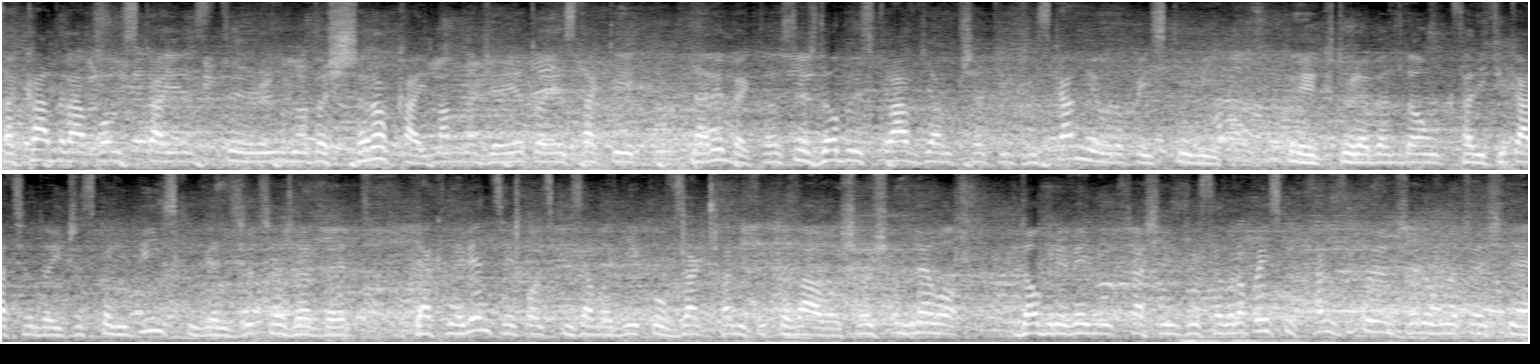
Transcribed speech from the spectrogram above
ta kadra polska jest e, no, dość szeroka i mam nadzieję, to jest taki narybek. To jest też dobry sprawdzian przed Igrzyskami Europejskimi, e, które będą kwalifikacją do Igrzysk Olimpijskich, więc życzę, żeby jak najwięcej polskich zawodników zakwalifikowało się, osiągnęło dobry wynik w czasie Igrzysk Europejskich, kwalifikując się równocześnie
